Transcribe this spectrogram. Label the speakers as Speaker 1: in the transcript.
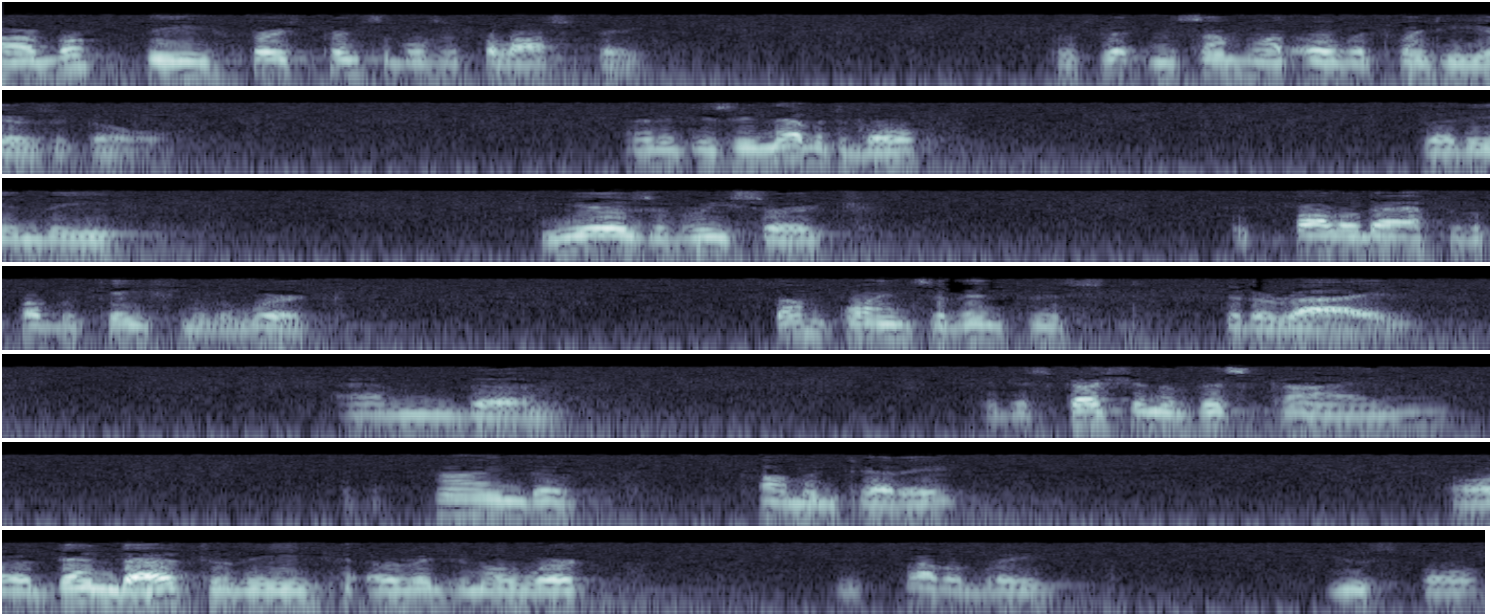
Speaker 1: Our book, The First Principles of Philosophy, was written somewhat over 20 years ago. And it is inevitable that in the years of research which followed after the publication of the work, some points of interest should arise, and uh, a discussion of this kind, kind of commentary or addenda to the original work, is probably useful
